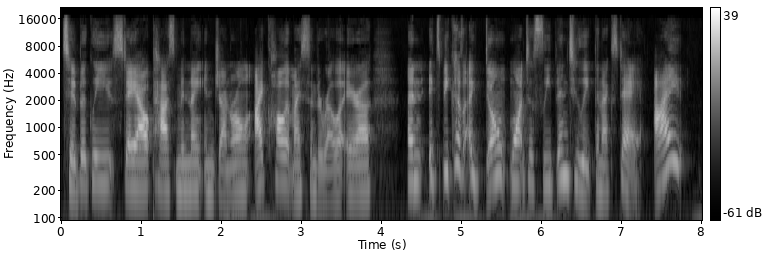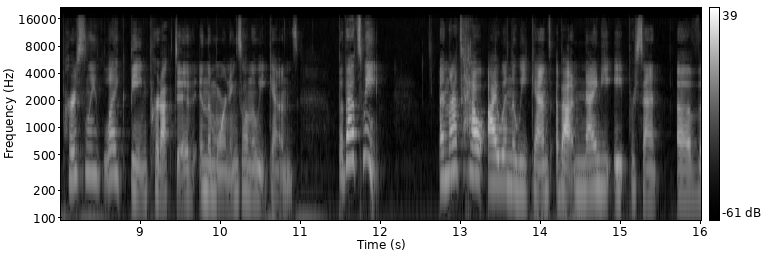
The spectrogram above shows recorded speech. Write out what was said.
typically stay out past midnight in general. I call it my Cinderella era, and it's because I don't want to sleep in too late the next day. I personally like being productive in the mornings on the weekends, but that's me. And that's how I win the weekends about 98% of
